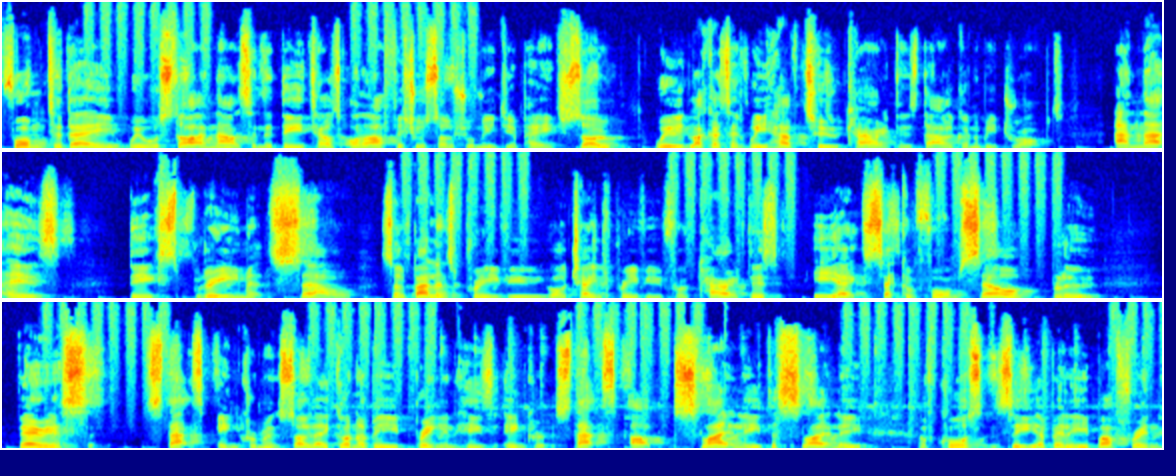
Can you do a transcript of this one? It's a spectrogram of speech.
From today, we will start announcing the details on our official social media page. So we, like I said, we have two characters that are going to be dropped, and that is the Extreme Cell. So balance preview or change preview for characters EX second form Cell Blue, various stats increments. So they're going to be bringing his stats up slightly, just slightly. Of course, Z ability buffering,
